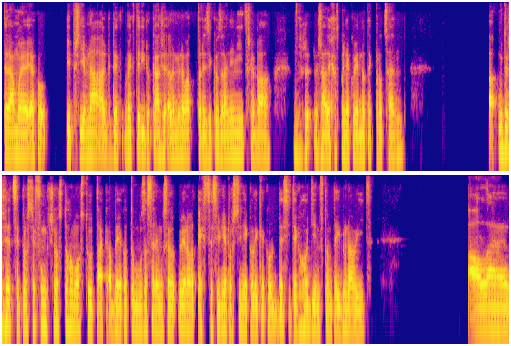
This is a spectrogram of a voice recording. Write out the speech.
která mu je jako i příjemná kde, ve který dokáže eliminovat to riziko zranění třeba v řádech aspoň jako jednotek procent. a udržet si prostě funkčnost toho mostu tak, aby jako tomu zase nemusel věnovat excesivně prostě několik jako desítek hodin v tom týdnu navíc. Ale...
